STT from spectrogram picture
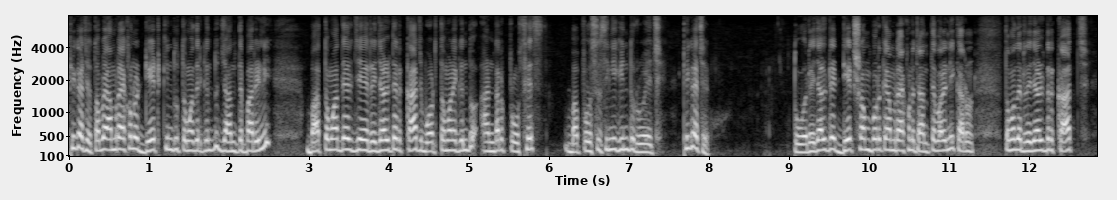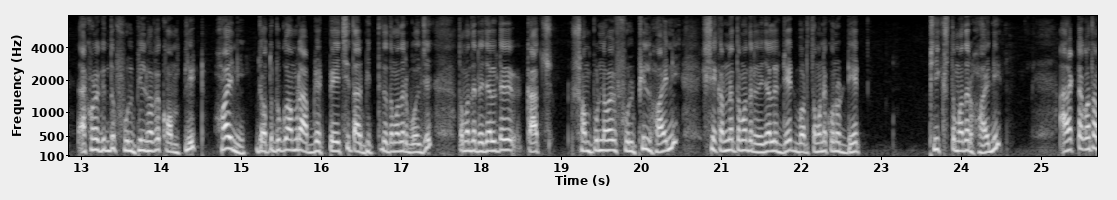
ঠিক আছে? তবে আমরা এখনও ডেট কিন্তু তোমাদের কিন্তু জানতে পারিনি, বা তোমাদের যে রেজাল্টের কাজ বর্তমানে কিন্তু আন্ডার প্রসেস বা প্রসেসিংয়ে কিন্তু রয়েছে। ঠিক আছে? তো রেজাল্টের ডেট সম্পর্কে আমরা এখনও জানতে পারিনি, কারণ তোমাদের রেজাল্টের কাজ এখনও কিন্তু ফুলফিলভাবে কমপ্লিট হয়নি। যতটুকু আমরা আপডেট পেয়েছি, তার ভিত্তিতে তোমাদের বলছি, তোমাদের রেজাল্টের কাজ সম্পূর্ণভাবে ফুলফিল হয়নি। সে কারণে তোমাদের রেজাল্টের ডেট বর্তমানে কোনো ডেট ফিক্স তোমাদের হয়নি। আর একটা কথা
